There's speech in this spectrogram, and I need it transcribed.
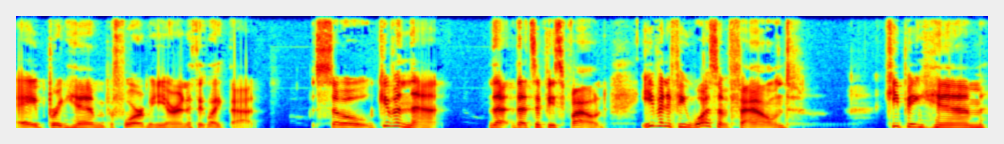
a bring him before me or anything like that. So, given that, that that's if he's found. Even if he wasn't found, keeping him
